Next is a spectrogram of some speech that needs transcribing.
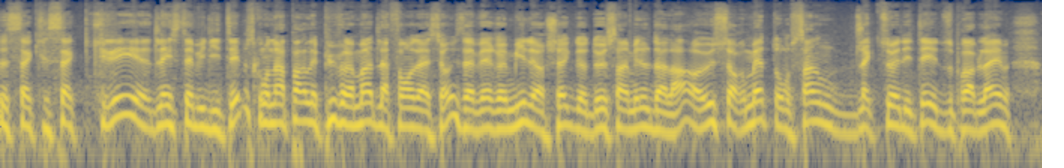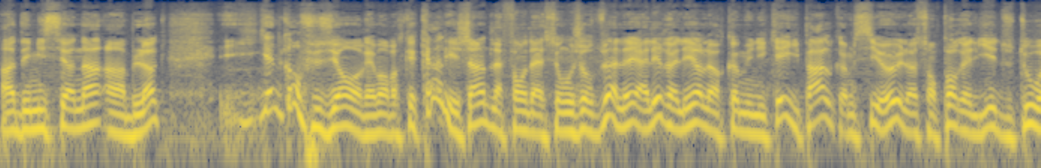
ça, ça crée euh, de l'instabilité parce qu'on n'en parlait plus vraiment de la fondation. Ils avaient remis leur chèque de 200 000 dollars. Eux se remettent au centre de l'actualité et du problème en démissionnant en bloc. Il y a une confusion, Raymond, parce que quand les gens de la fondation aujourd'hui allaient, relire leur communiqué, ils parlent comme si eux là sont pas reliés du tout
